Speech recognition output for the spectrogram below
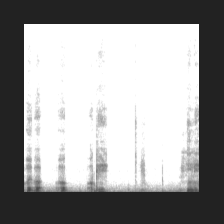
เออเออเออโอเค นี่นี่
